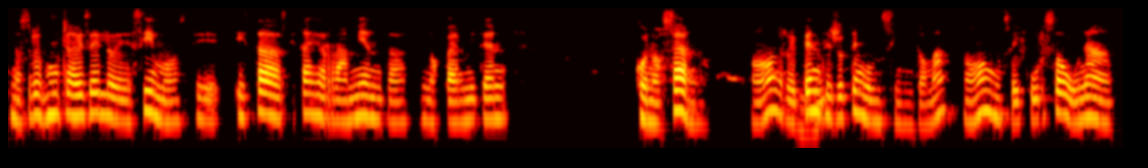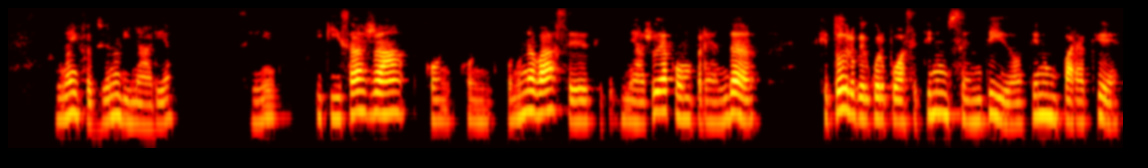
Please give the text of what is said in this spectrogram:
nosotros muchas veces lo decimos, eh, estas, estas herramientas nos permiten conocernos, de repente yo tengo un síntoma, ¿no? No sé, curso una, una infección urinaria, ¿sí? Y quizás ya con, con, con, una base que me ayude a comprender que todo lo que el cuerpo hace tiene un sentido, tiene un para qué.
